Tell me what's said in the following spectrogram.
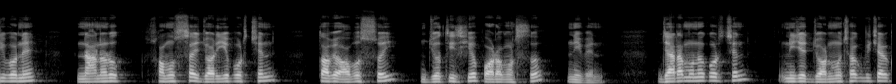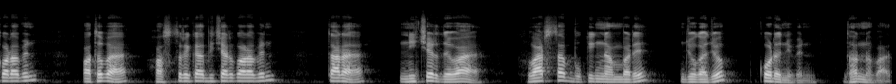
জীবনে নানারূপ সমস্যায় জড়িয়ে পড়ছেন, তবে অবশ্যই জ্যোতিষীয় পরামর্শ নেবেন। যারা মনে করছেন নিজের জন্মছক বিচার করাবেন অথবা হস্তরেখা বিচার করাবেন, তারা নিচের দেওয়া হোয়াটসঅ্যাপ বুকিং নাম্বারে যোগাযোগ করে নেবেন। ধন্যবাদ।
